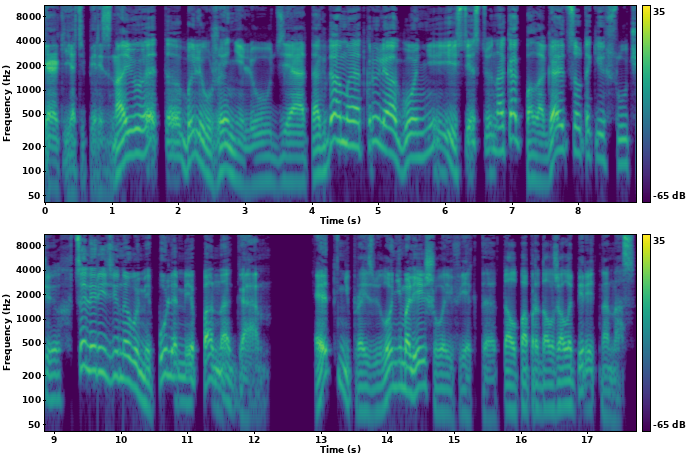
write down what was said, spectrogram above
Как я теперь знаю, это были уже не люди, а тогда мы открыли огонь и, естественно, как полагается в таких случаях, целерезиновыми пулями по ногам. Это не произвело ни малейшего эффекта, толпа продолжала переть на нас.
